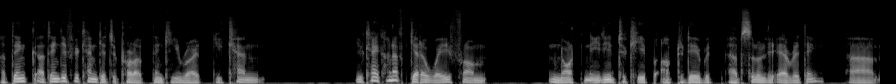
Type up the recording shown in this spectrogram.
I think I think if you can get your product thinking right, you can you can kind of get away from not needing to keep up to date with absolutely everything. Um,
